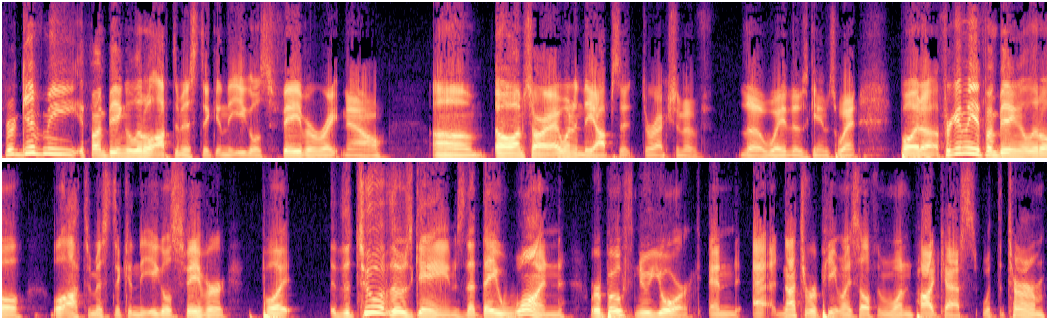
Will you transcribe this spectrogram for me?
forgive me if I'm being a little optimistic in the Eagles' favor right now. Um, oh, I'm sorry. I went in the opposite direction of the way those games went. But uh, forgive me if I'm being a little, little optimistic in the Eagles' favor. But the two of those games that they won we're both New York, and uh, not to repeat myself in one podcast with the term,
